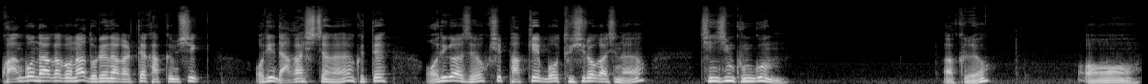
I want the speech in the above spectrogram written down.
광고 나가거나 노래 나갈 때 가끔씩 어디 나가시잖아요. 그때 어디 가세요? 혹시 밖에 뭐 드시러 가시나요? 진심 궁금. 아, 그래요? 어.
